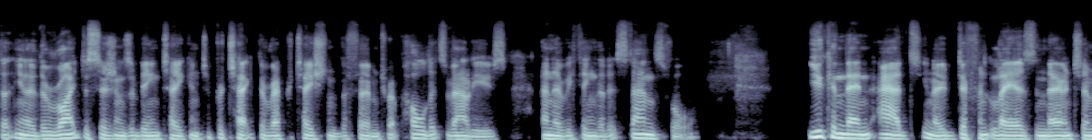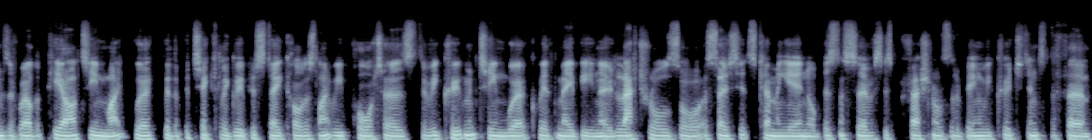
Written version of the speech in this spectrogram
that you know the right decisions are being taken to protect the reputation of the firm, to uphold its values and everything that it stands for you can then add you know different layers in there in terms of well the pr team might work with a particular group of stakeholders like reporters the recruitment team work with maybe you know laterals or associates coming in or business services professionals that are being recruited into the firm.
